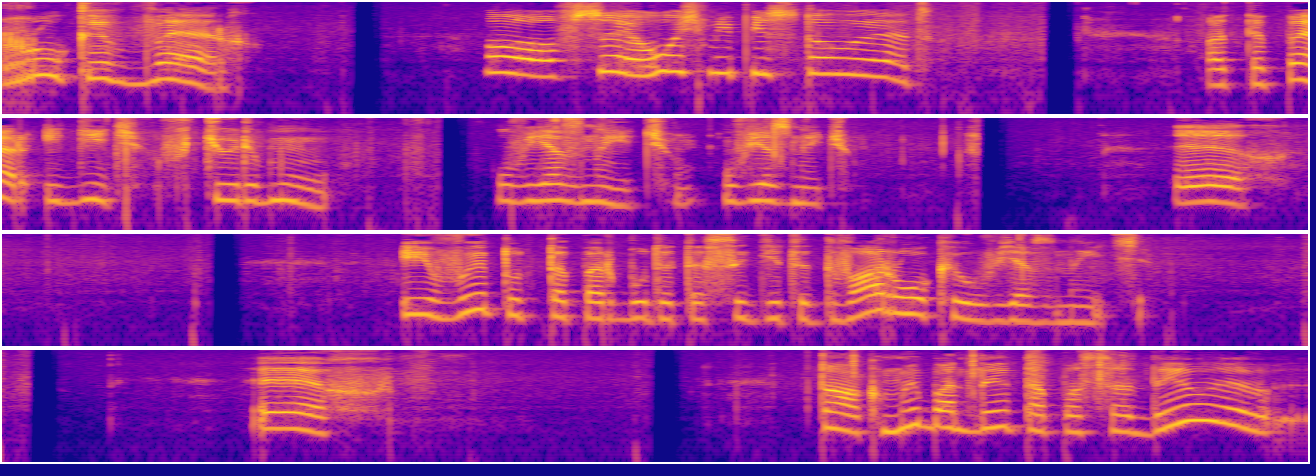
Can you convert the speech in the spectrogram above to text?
Руки вверх. А, все, ось мій пістолет. А тепер ідіть в тюрму, у в'язницю, у в'язницю. Ех. І ви тут тепер будете сидіти два роки у в'язниці. Ех. Так, ми бандита посадили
